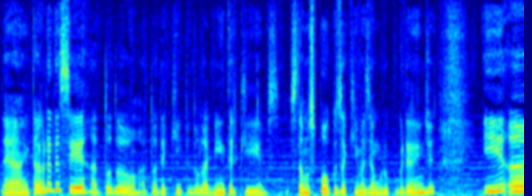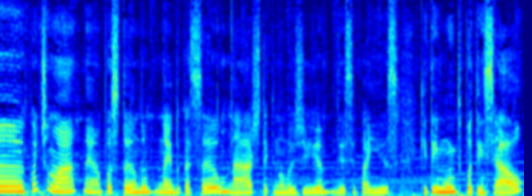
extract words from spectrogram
Né? Então, agradecer a, todo, a toda a equipe do Labinter, que estamos poucos aqui, mas é um grupo grande e uh, continuar né, apostando na educação, na arte tecnologia desse país, que tem muito potencial,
